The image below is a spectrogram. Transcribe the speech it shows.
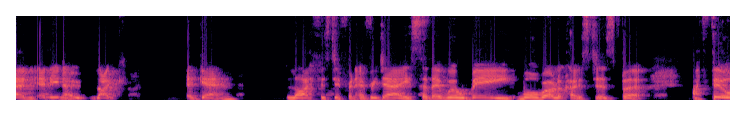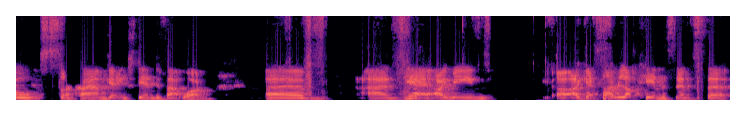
and and you know like again life is different every day so there will be more roller coasters but i feel like i am getting to the end of that one um, and yeah i mean i guess i'm lucky in the sense that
